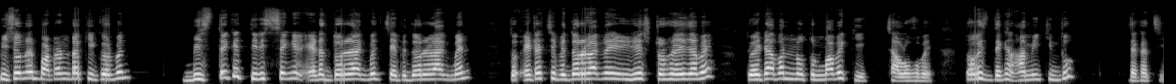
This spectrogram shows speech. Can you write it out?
পিছনের বাটনটা কি করবেন? বিশ থেকে তিরিশ সেকেন্ড এটা ধরে রাখবেন, চেপে ধরে রাখবেন। তো এটা চেপে ধরে রাখলে রিস্টোর হয়ে যাবে। তো এটা আবার নতুন ভাবে কি? চালু হবে। তো দেখেন, আমি কিন্তু দেখাচ্ছি।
